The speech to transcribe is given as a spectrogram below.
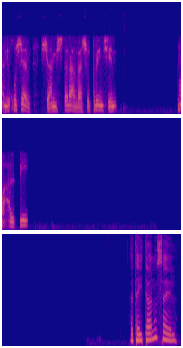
אני חושב שהמשטרה והשוטרים שהם על פי אתה איתנו, סהל?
